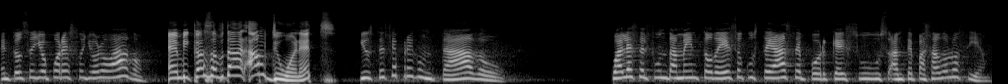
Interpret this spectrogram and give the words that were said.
Entonces yo por eso yo lo hago. and because of that, I'm doing it. Y usted se ha preguntado, ¿cuál es el fundamento de eso que usted hace porque sus antepasados lo hacían?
